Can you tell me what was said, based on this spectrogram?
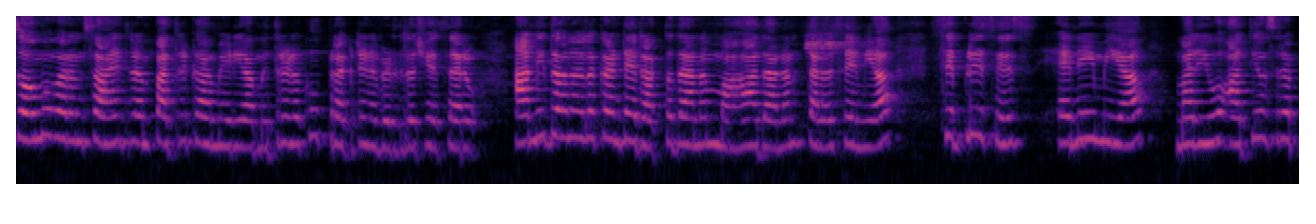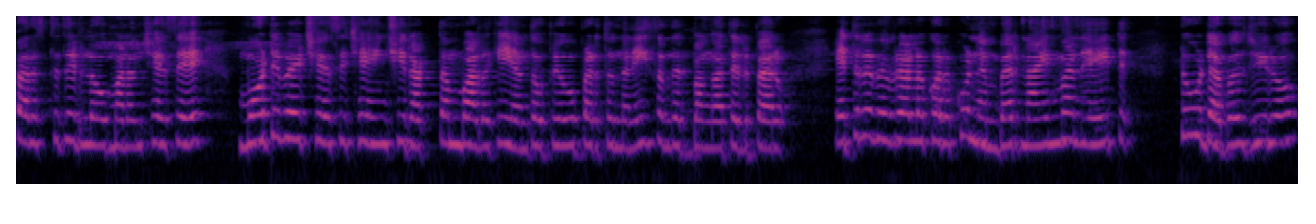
సోమవారం సాయంత్రం పత్రికా మీడియా మిత్రులకు ప్రకటన విడుదల చేశారు. అన్ని దానాల కంటే రక్తదానం మహాదానం తలసేమియా సిప్లిసిస్ ఎనీమియా మరియు అత్యవసర పరిస్థితుల్లో మనం చేసే మోటివేట్ చేసి చేయించి రక్తం వాళ్ళకి ఎంతో ఉపయోగపడుతుందని ఈ సందర్భంగా తెలిపారు. ఇతర వివరాల కొరకు number nine one eight two double zero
